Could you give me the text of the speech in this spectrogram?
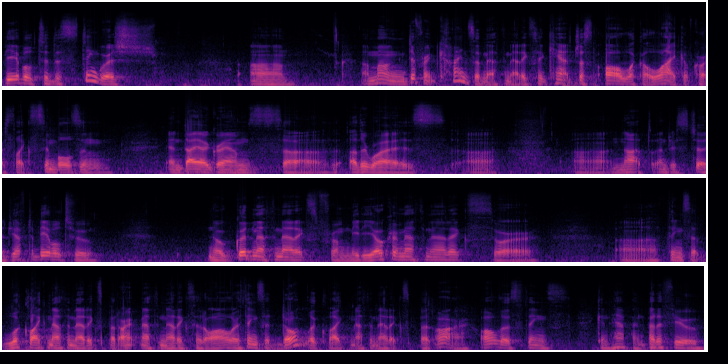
be able to distinguish um, among different kinds of mathematics. It can't just all look alike, of course, like symbols and, and diagrams, uh, otherwise uh, uh, not understood. You have to be able to know good mathematics from mediocre mathematics or uh, things that look like mathematics but aren't mathematics at all, or things that don't look like mathematics but are. All those things can happen. But if you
